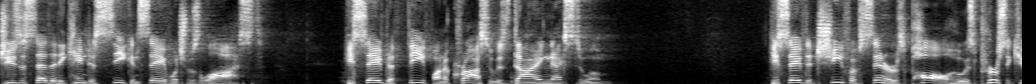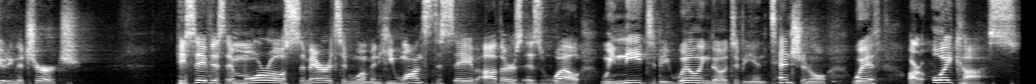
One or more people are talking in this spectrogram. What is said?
Jesus said that he came to seek and save which was lost. He saved a thief on a cross who was dying next to him. He saved a chief of sinners, Paul, who was persecuting the church. He saved this immoral Samaritan woman. He wants to save others as well. We need to be willing, though, to be intentional with our oikos.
